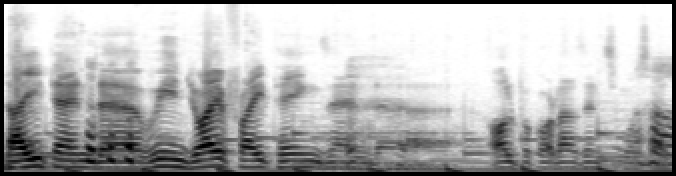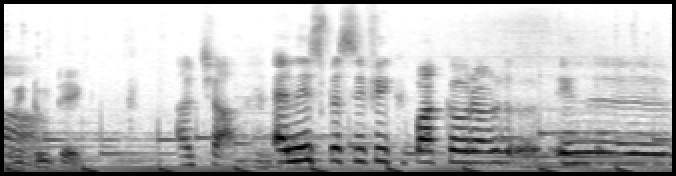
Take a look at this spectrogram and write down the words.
diet and uh, we enjoy fried things and uh, all pakoras and samosas we Uh-huh. do take. Acha. Any specific pakora in uh,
